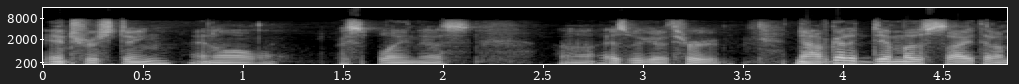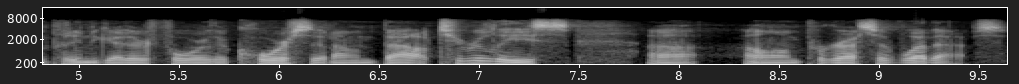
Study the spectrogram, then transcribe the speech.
interesting, and I'll explain this uh, as we go through. Now I've got a demo site that I'm putting together for the course that I'm about to release uh, on progressive web apps.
